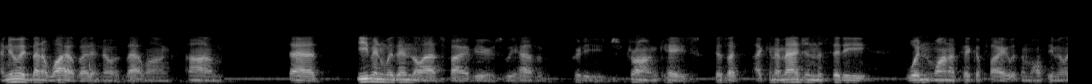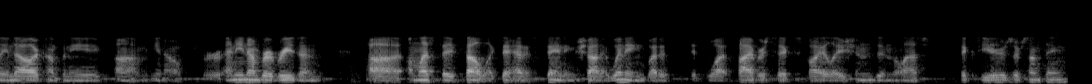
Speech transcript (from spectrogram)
I knew it'd been a while, but I didn't know it was that long. Um, that even within the last five years, we have a pretty strong case, because I, I can imagine the city wouldn't want to pick a fight with a multi-million dollar company, um, you know, for any number of reasons, uh, unless they felt like they had a standing shot at winning, but it's, it's what, five or six violations in the last six years or something?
